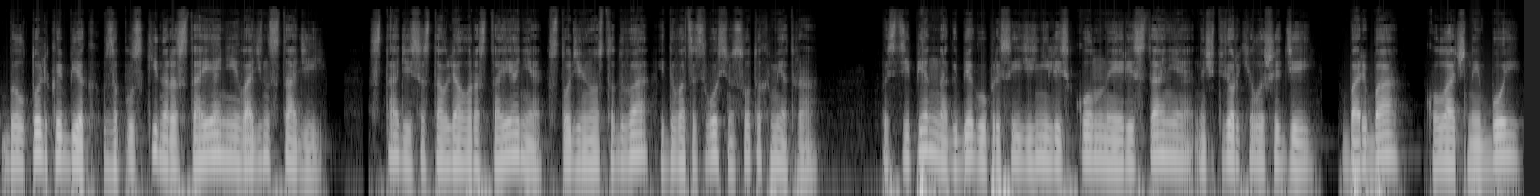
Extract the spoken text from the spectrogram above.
был только бег в запуски на расстоянии в один стадий. Стадий составлял расстояние в 192,28 метра. Постепенно к бегу присоединились конные рестания на четверке лошадей, борьба, кулачный бой,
